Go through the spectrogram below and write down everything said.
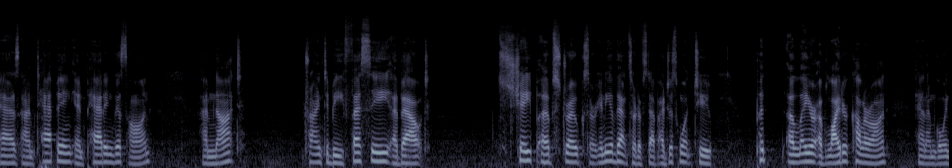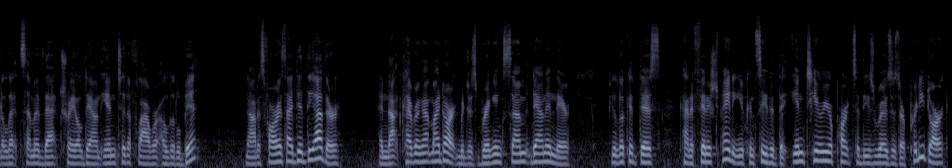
as I'm tapping and patting this on. I'm not trying to be fussy about shape of strokes or any of that sort of stuff. I just want to put a layer of lighter color on and I'm going to let some of that trail down into the flower a little bit. Not as far as I did the other and not covering up my dark, but just bringing some down in there. If you look at this, kind of finished painting, you can see that the interior parts of these roses are pretty dark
